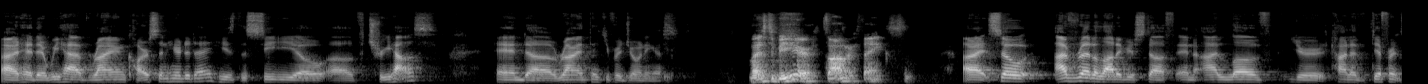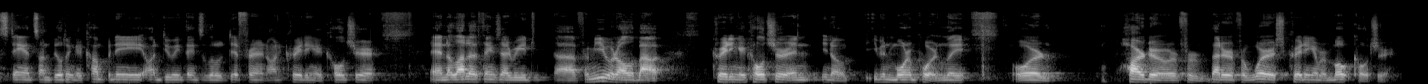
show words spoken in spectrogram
All right, hey there. We have Ryan Carson here today. He's the CEO of Treehouse. And uh, Ryan, thank you for joining us. Nice to be here. It's an honor. Thanks. All right, so I've read a lot of your stuff, and I love your kind of different stance on building a company, on doing things a little different, on creating a culture. And a lot of the things I read uh, from you are all about creating a culture, and you know, even more importantly, or harder, or for better or for worse, creating a remote culture.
